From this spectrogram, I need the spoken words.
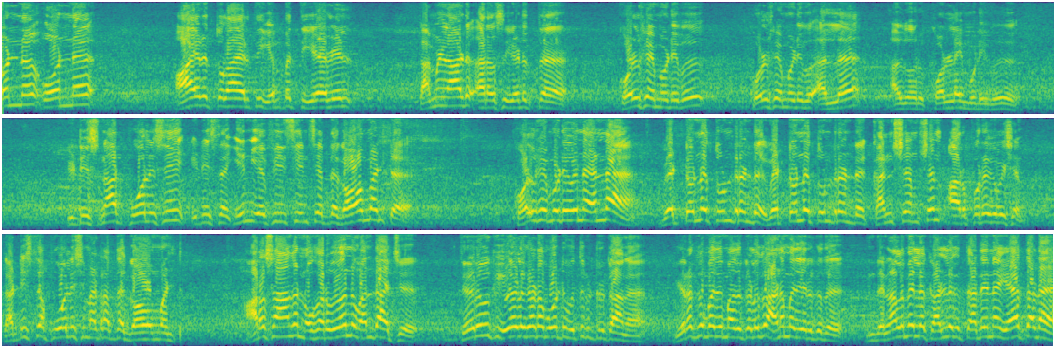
ஒன்று ஒன்று ஆயிரத்தி தொள்ளாயிரத்தி எண்பத்தி ஏழில் தமிழ்நாடு அரசு எடுத்த கொள்கை முடிவு கொள்கை முடிவு அல்ல அது ஒரு கொள்ளை முடிவு. It is not policy it is the inefficiency of the government கொள்கை முடிவுன்னு என்ன? வெட்டொன்று துண்டுண்டு வெட்டொன்று துண்டுண்டு consumption or prohibition that is the policy matter of the government அரசாங்கம் நுகர்வுன்னு வந்தாச்சு. தெருவுக்கு ஏழு கடை போட்டு வித்துக்கிட்டு இருக்காங்க. இறக்குமதி மதுக்களுக்கு அனுமதி இருக்குது. இந்த நிலைமையில் கல்லுக்கு தடைனா ஏன் தடை?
